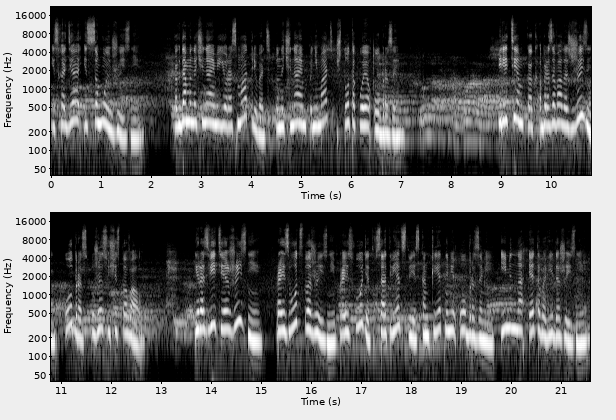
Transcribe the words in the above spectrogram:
исходя из самой жизни. Когда мы начинаем ее рассматривать, то начинаем понимать, что такое образы. Перед тем, как образовалась жизнь, образ уже существовал. И развитие жизни, производство жизни происходит в соответствии с конкретными образами именно этого вида жизни.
